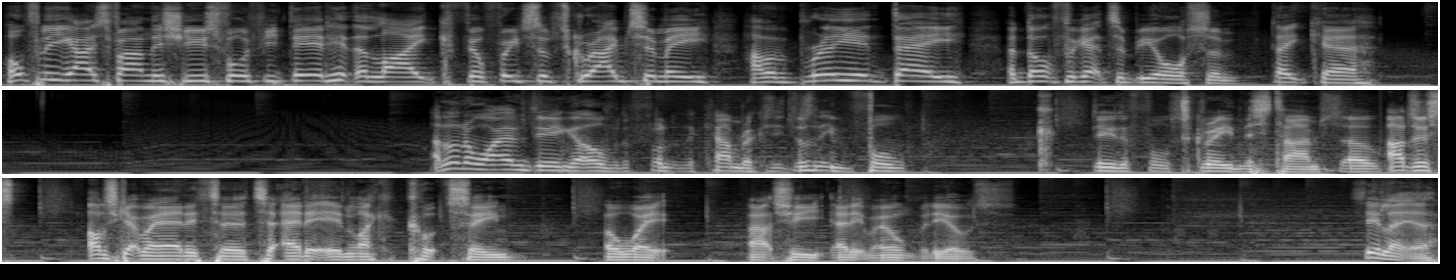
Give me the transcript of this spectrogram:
Hopefully you guys found this useful. If you did, hit the like. Feel free to subscribe to me. Have a brilliant day. And don't forget to be awesome. Take care. I don't know why I'm doing it over the front of the camera because it doesn't even full do the full screen this time. So I'll just I'll just get my editor to edit in like a cutscene. Oh wait, I actually edit my own videos. See you later.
